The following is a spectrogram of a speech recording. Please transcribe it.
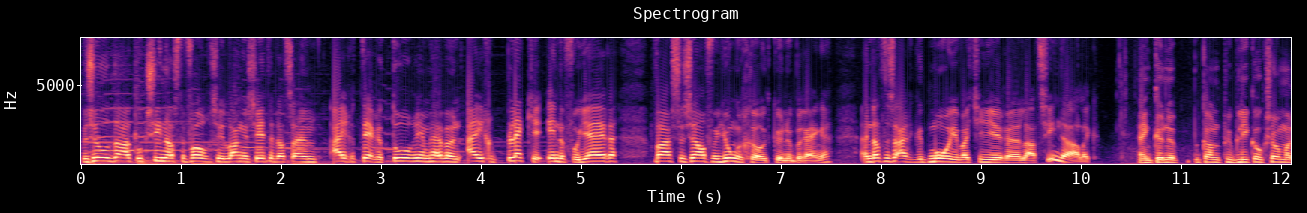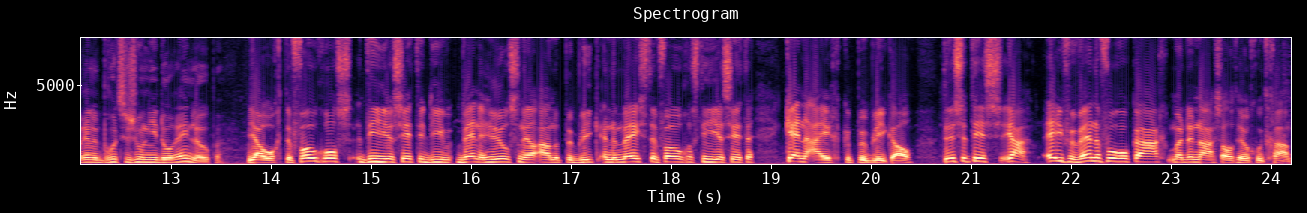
We zullen daar ook zien als de vogels hier langer zitten dat ze een eigen territorium hebben, een eigen plekje in de foyer waar ze zelf hun jongen groot kunnen brengen. En dat is eigenlijk het mooie wat je hier uh, laat zien dadelijk. En kunnen, kan het publiek ook zomaar in het broedseizoen hier doorheen lopen? Ja hoor, de vogels die hier zitten, die wennen heel snel aan het publiek. En de meeste vogels die hier zitten, kennen eigenlijk het publiek al. Dus het is ja, even wennen voor elkaar, maar daarna zal het heel goed gaan.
